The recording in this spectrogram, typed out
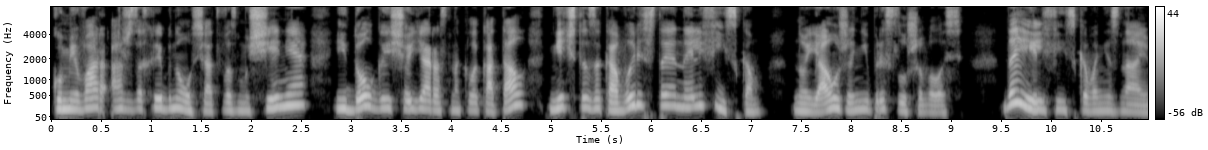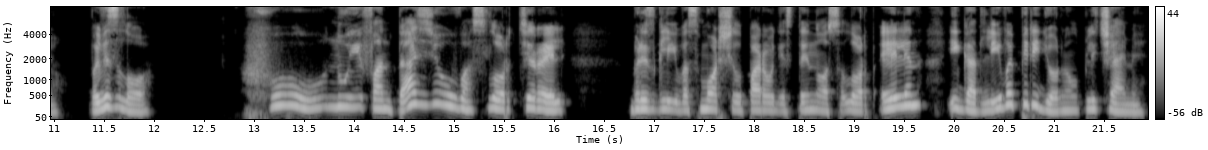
Кумивар аж захлебнулся от возмущения и долго еще яростно клокотал нечто заковыристое на эльфийском, но я уже не прислушивалась. Да и эльфийского не знаю. Повезло. Фу, ну и фантазия у вас, лорд Тирель. Брезгливо сморщил породистый нос лорд Эллен и годливо передернул плечами.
